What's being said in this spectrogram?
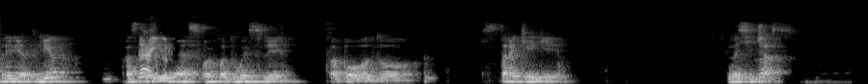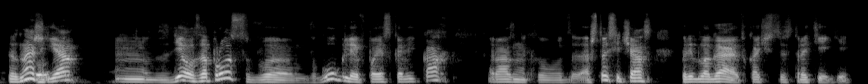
привет, Лев. Расскажи да, мне свой ход мысли по поводу стратегии на сейчас. Ты знаешь, я сделал запрос в, в Гугле, в поисковиках разных, а что сейчас предлагают в качестве стратегии.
